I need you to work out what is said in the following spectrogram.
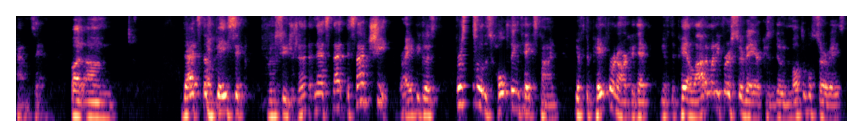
pound sand. But um, that's the basic procedures. And that's not it's not cheap, right? Because first of all, this whole thing takes time. You have to pay for an architect. You have to pay a lot of money for a surveyor because they're doing multiple surveys.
